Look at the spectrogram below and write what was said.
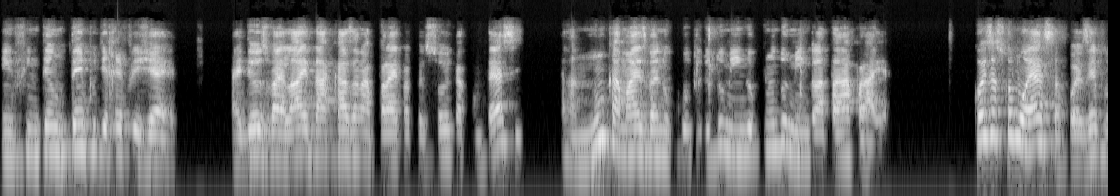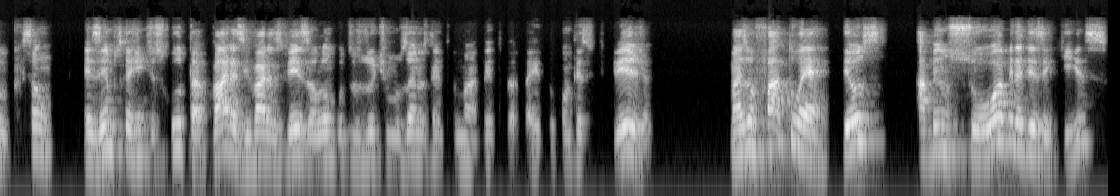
enfim, ter um tempo de refrigério. Aí Deus vai lá e dá a casa na praia para a pessoa, e o que acontece? Ela nunca mais vai no culto de domingo, porque no domingo ela está na praia. Coisas como essa, por exemplo, que são exemplos que a gente escuta várias e várias vezes ao longo dos últimos anos dentro, uma, dentro do contexto de igreja, mas o fato é, Deus abençoou a vida de Ezequias,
